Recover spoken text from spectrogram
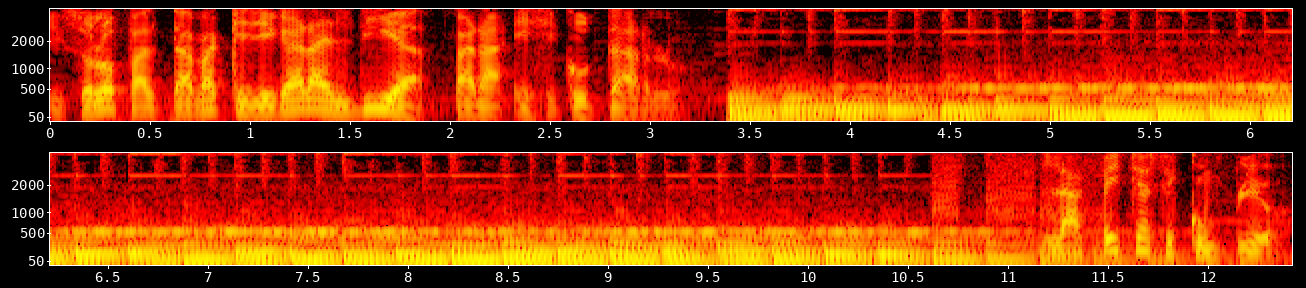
y solo faltaba que llegara el día para ejecutarlo. La fecha se cumplió.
